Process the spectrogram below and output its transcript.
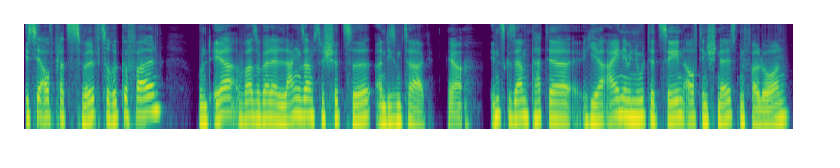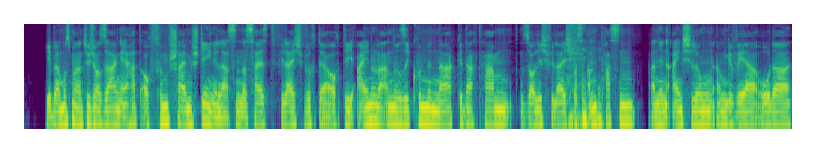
ist ja auf Platz 12 zurückgefallen und er war sogar der langsamste Schütze an diesem Tag. Ja. Insgesamt hat er hier eine Minute zehn auf den schnellsten verloren. Hierbei muss man natürlich auch sagen, er hat auch fünf Scheiben stehen gelassen. Das heißt, vielleicht wird er auch die ein oder andere Sekunde nachgedacht haben, soll ich vielleicht was anpassen an den Einstellungen am Gewehr oder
